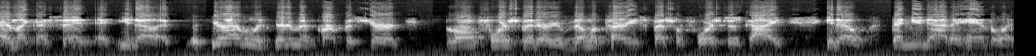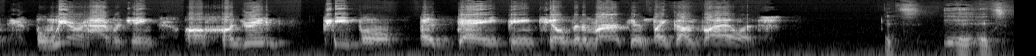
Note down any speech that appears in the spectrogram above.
And like I said, you know, if, if you have a legitimate purpose, you're law enforcement or your military special forces guy, you know, then you know how to handle it. But we are averaging a hundred people a day being killed in America by gun violence. It's it's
